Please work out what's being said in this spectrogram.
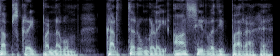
சப்ஸ்கிரைப் பண்ணவும். கர்த்தர் உங்களை ஆசீர்வதிப்பாராக.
